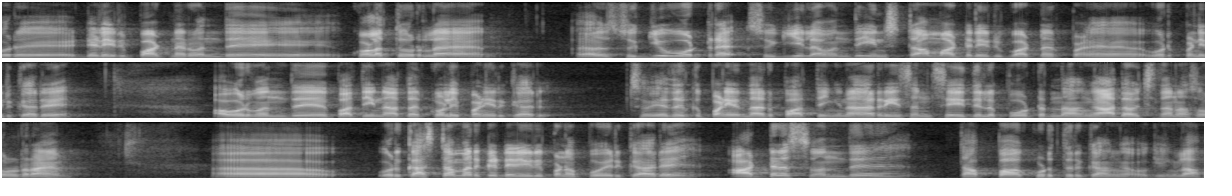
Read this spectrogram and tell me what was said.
ஒரு டெலிவரி பார்ட்னர் வந்து குளத்தூரில் அதாவது ஸ்விக்கி ஓட்டுற ஸ்விக்கியில் வந்து இன்ஸ்டாமா டெலிவரி பார்ட்னர் ஒர்க் பண்ணியிருக்காரு. அவர் வந்து பார்த்திங்கன்னா தற்கொலை பண்ணியிருக்காரு. ஸோ எதற்கு பண்ணியிருந்தாரு பார்த்தீங்கன்னா ரீசன்ட் செய்தியில் போட்டிருந்தாங்க. அதை வச்சு தான் நான் சொல்கிறேன் ஒரு கஸ்டமருக்கு டெலிவரி பண்ண போயிருக்காரு. அட்ரஸ் வந்து தப்பாக கொடுத்துருக்காங்க. ஓகேங்களா?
